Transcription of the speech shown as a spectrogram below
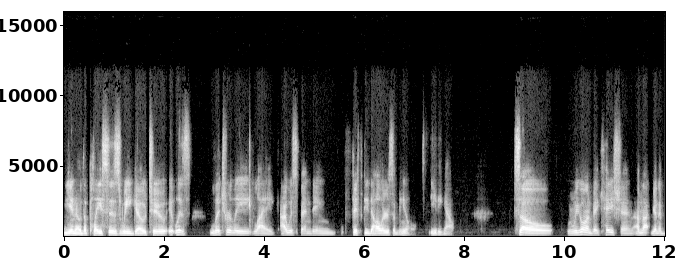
you know, the places we go to, it was literally like I was spending $50 a meal eating out. So when we go on vacation, I'm not going to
